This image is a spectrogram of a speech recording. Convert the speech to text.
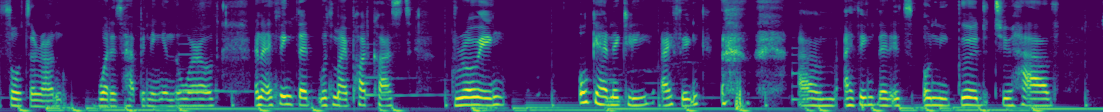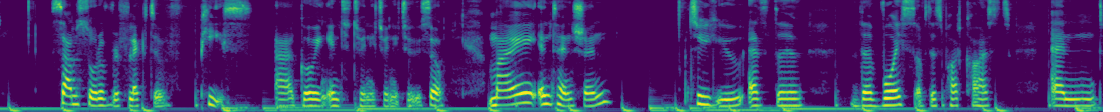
thoughts around what is happening in the world. And I think that with my podcast growing organically, I think, um, I think that it's only good to have some sort of reflective piece going into 2022. So, my intention to you as the the voice of this podcast and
